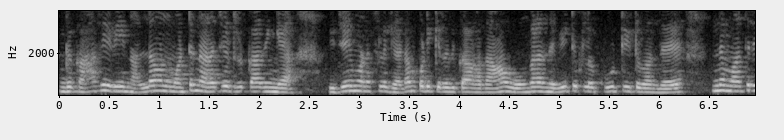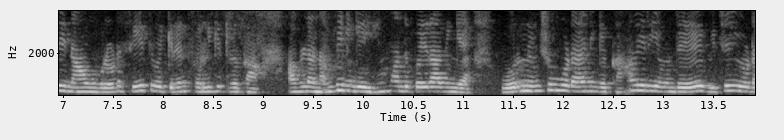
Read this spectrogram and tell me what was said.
இங்கே காவேரி நல்லவன் மட்டும் நினச்சிட்டு இருக்காதீங்க. விஜய் மனசில் இடம் பிடிக்கிறதுக்காக தான் உங்களை அந்த வீட்டுக்குள்ளே கூட்டிகிட்டு வந்து இந்த மாதிரி நான் உங்களோட சேர்த்து வைக்கிறேன்னு சொல்லிக்கிட்டு இருக்கான். அவளை நம்பி நீங்கள் ஏமாந்து போயிடாதீங்க ஒரு நிமிஷம் கூட நீங்கள் காவேரியை வந்து விஜயோட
